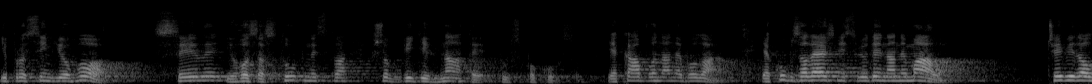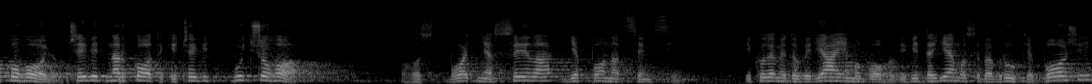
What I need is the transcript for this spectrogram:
і просім Його сили, Його заступництва, щоб відігнати ту спокусу, яка б вона не була, яку б залежність людина не мала, чи від алкоголю, чи від наркотики, чи від будь-чого. Господня сила є понад цим всім. І коли ми довіряємо Богові, віддаємо себе в руки Божі,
